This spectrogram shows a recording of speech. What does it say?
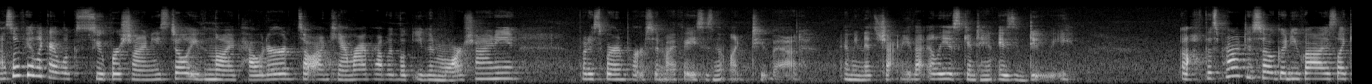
I also feel like I look super shiny still even though I powdered. So on camera I probably look even more shiny. But I swear in person my face isn't like too bad. I mean it's shiny. That Ilia Skin Tint is dewy. Ugh, this product is so good you guys. Like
